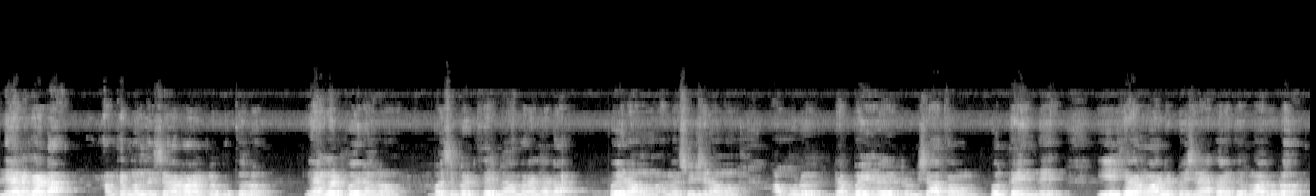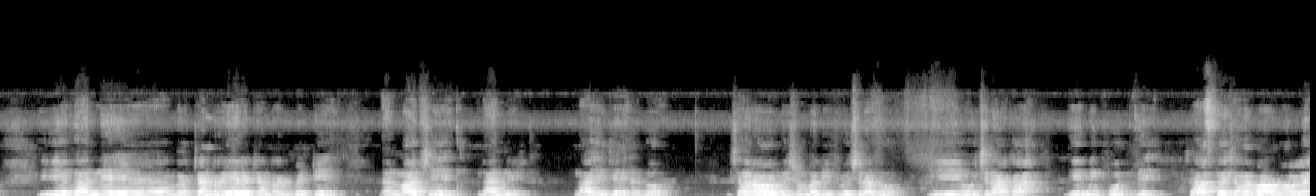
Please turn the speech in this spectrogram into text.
నేను కూడా అంతకుముందు చంద్రబాబు ప్రభుత్వంలో నేను కూడా పోయినాను. బస్సు పెడితే మేమందరం కూడా పోయినాము అందరం చూసినాము. అప్పుడు డెబ్బై రెండు శాతం పూర్తి అయింది ఈ జగన్మోహన్ రెడ్డి వచ్చినాక దుర్మార్గుడు ఈ దాన్ని ఇంకా టెండర్ ఏరే టెండర్ని పెట్టి దాన్ని మార్చి దాన్ని నాశనం చేసినాడు. చంద్రబాబు విషయం మళ్ళీ ఇప్పుడు వచ్చినాడు. ఈ వచ్చినాక దీన్ని పూర్తి చేస్తే చంద్రబాబు వల్లే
